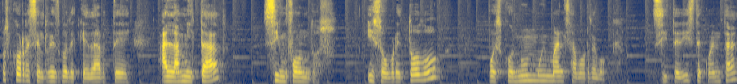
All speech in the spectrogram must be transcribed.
pues corres el riesgo de quedarte a la mitad sin fondos. Y sobre todo, pues con un muy mal sabor de boca. Si te diste cuenta,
